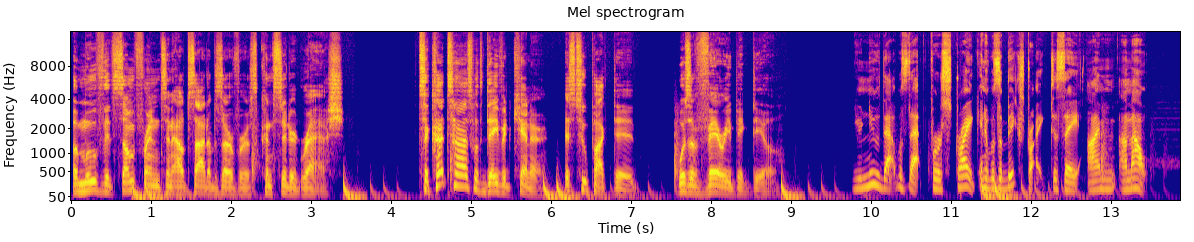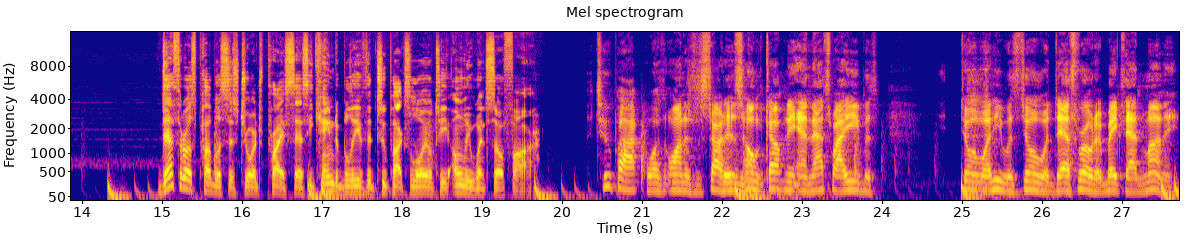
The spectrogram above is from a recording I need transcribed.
a move that some friends and outside observers considered rash. To cut ties with David Kenner, as Tupac did, was a very big deal. You knew that was that first strike, and it was a big strike to say, I'm, I'm out. Death Row's publicist George Price says he came to believe that Tupac's loyalty only went so far. Tupac was wanted to start his own company, and that's why he was doing what he was doing with Death Row to make that money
